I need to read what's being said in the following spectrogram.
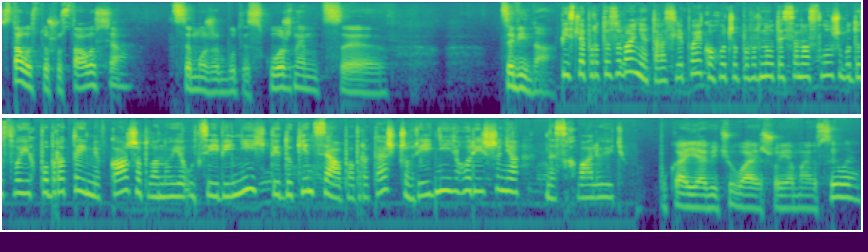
Сталося те, що сталося. Це може бути з кожним. Це, це війна. Після протезування Тарас Ліпейко хоче повернутися на службу до своїх побратимів. Каже, планує у цій війні йти до кінця, попри те, що рідні його рішення не схвалюють. Поки я відчуваю, що я маю сили,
